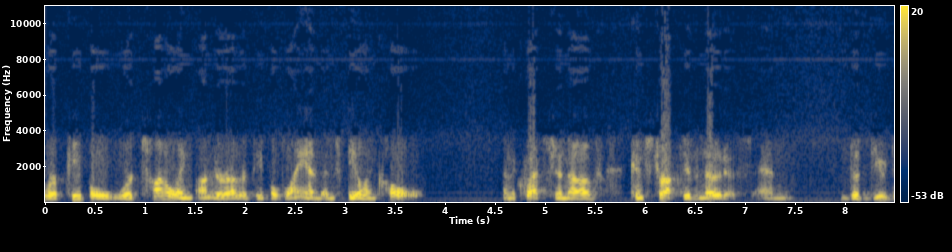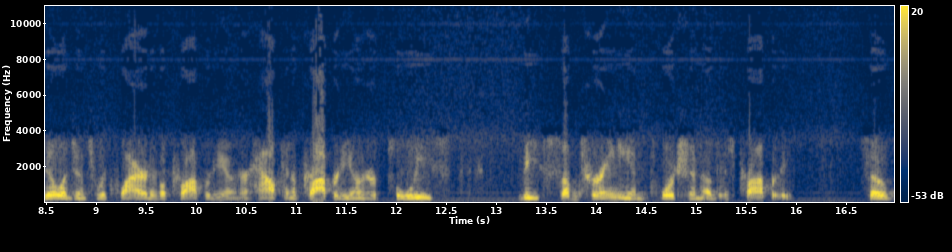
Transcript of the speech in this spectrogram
where people were tunneling under other people's land and stealing coal. And the question of constructive notice and the due diligence required of a property owner. How can a property owner police the subterranean portion of his property? So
